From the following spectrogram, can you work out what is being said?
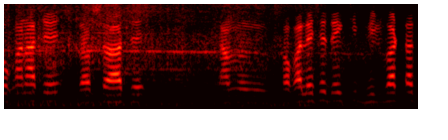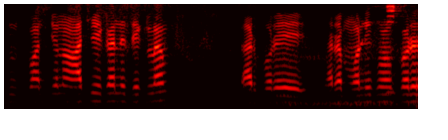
দোকান আছে, ব্যবসা আছে। সকালে এসে দেখছি ভিড়ভাড়টা দু পাঁচজন আছে এখানে দেখলাম। তারপরে যারা মর্নিং ওয়াক করে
